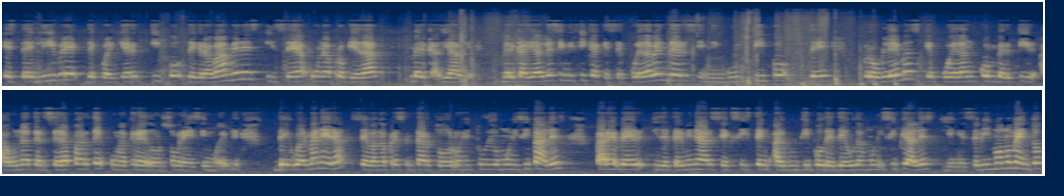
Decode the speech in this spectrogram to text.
esté libre de cualquier tipo de gravámenes y sea una propiedad mercadiable. Mercadiable significa que se pueda vender sin ningún tipo de problemas que puedan convertir a una tercera parte un acreedor sobre ese inmueble. De igual manera, se van a presentar todos los estudios municipales para ver y determinar si existen algún tipo de deudas municipales y en ese mismo momento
